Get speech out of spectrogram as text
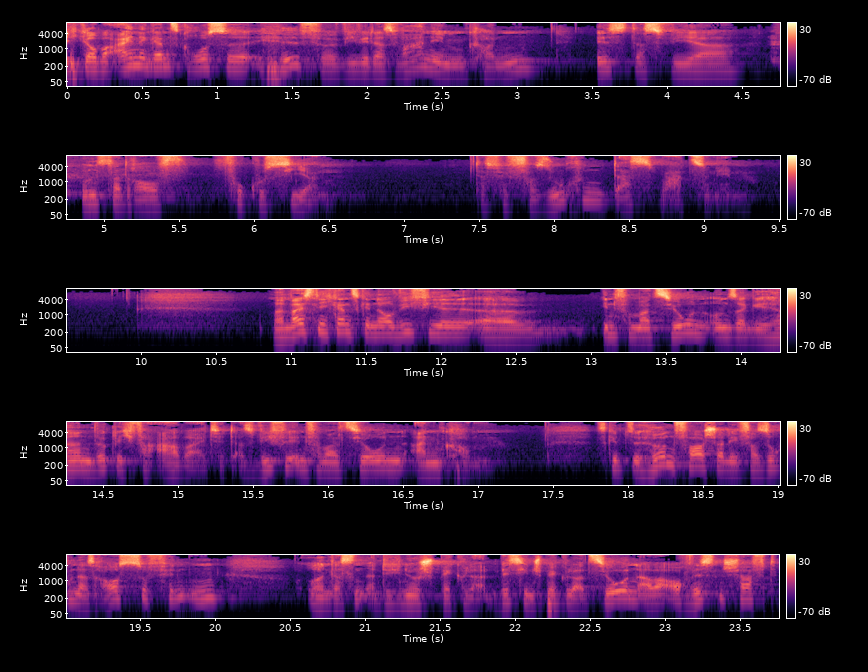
Ich glaube, eine ganz große Hilfe, wie wir das wahrnehmen können, ist, dass wir uns darauf fokussieren. Dass wir versuchen, das wahrzunehmen. Man weiß nicht ganz genau, wie viel äh, Informationen unser Gehirn wirklich verarbeitet, also wie viel Informationen ankommen. Es gibt so Hirnforscher, die versuchen, das rauszufinden. Und das sind natürlich nur Spekula ein bisschen Spekulationen, aber auch Wissenschaft.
